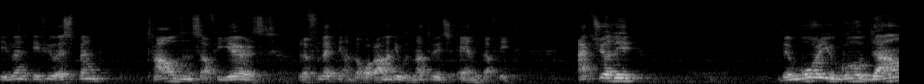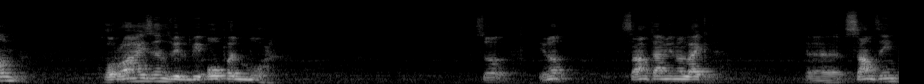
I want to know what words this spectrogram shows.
Even if you spend thousands of years reflecting on the Quran, you will not reach end of it. Actually, the more you go down, horizons will be open more. So, you know, sometimes, you know, like uh, something,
